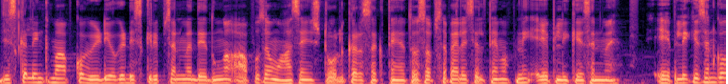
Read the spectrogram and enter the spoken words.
जिसका लिंक मैं आपको वीडियो के डिस्क्रिप्शन में दे दूँगा। आप उसे वहाँ से इंस्टॉल कर सकते हैं। तो सबसे पहले चलते हैं हम अपनी एप्लीकेशन में। एप्लीकेशन को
